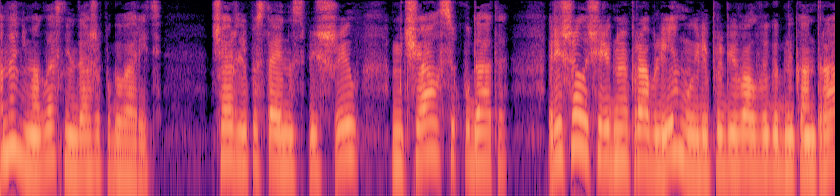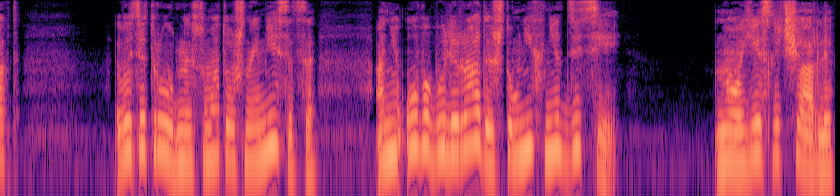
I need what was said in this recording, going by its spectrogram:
она не могла с ним даже поговорить. Чарли постоянно спешил, мчался куда-то, решал очередную проблему или пробивал выгодный контракт. В эти трудные, суматошные месяцы они оба были рады, что у них нет детей. Но если Чарли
